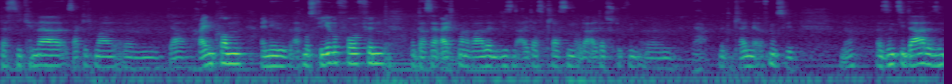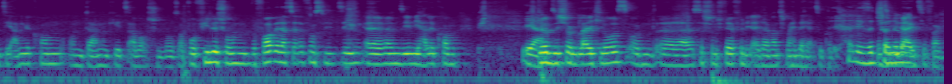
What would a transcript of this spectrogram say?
dass die Kinder, sag ich mal, ähm, ja, reinkommen, eine Atmosphäre vorfinden und das erreicht man gerade in diesen Altersklassen oder Altersstufen ähm, ja, mit einem kleinen Eröffnungslied. Ne? Da sind sie da, da sind sie angekommen und dann geht es aber auch schon los. Obwohl viele schon, bevor wir das Eröffnungslied singen, äh, wenn sie in die Halle kommen, ja. stürmen sich schon gleich los und äh, es ist schon schwer für die Eltern manchmal hinterherzukommen. Ja, die sind schon immer einzufangen.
